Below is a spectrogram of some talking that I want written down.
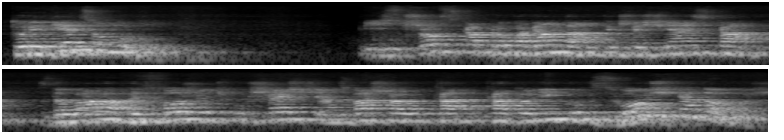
który wie, co mówi. Mistrzowska propaganda antychrześcijańska zdołała wytworzyć u chrześcijan, zwłaszcza u ka katolików, złą świadomość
